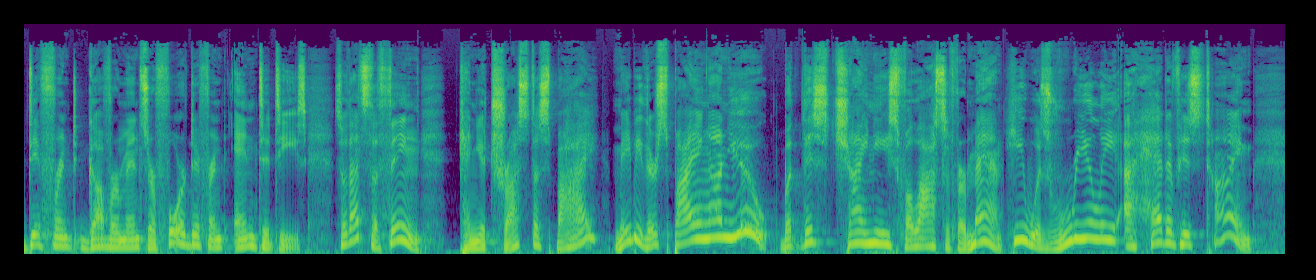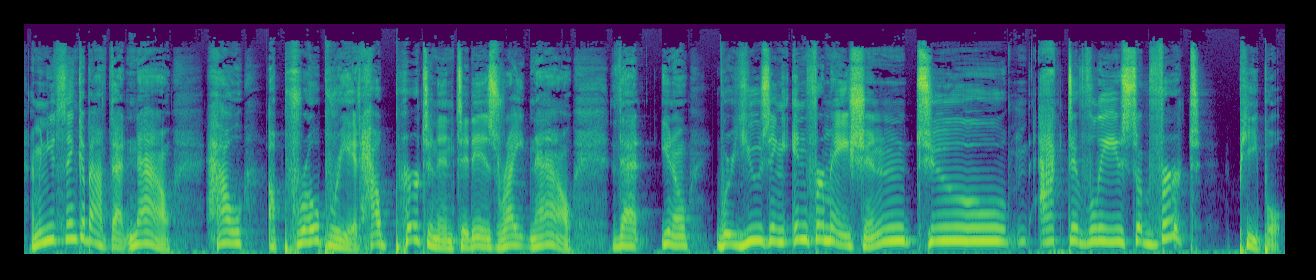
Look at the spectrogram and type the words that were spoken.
different governments or four different entities. So that's the thing. Can you trust a spy? Maybe they're spying on you. But this Chinese philosopher, man, he was really ahead of his time. I mean, you think about that now, how appropriate, how pertinent it is right now that, you know, we're using information to actively subvert people.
